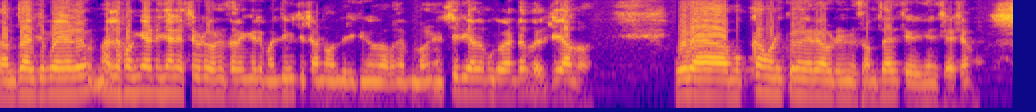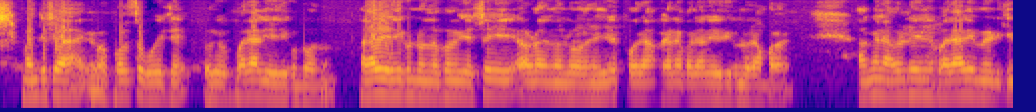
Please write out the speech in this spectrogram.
സംസാരിച്ചപ്പോൾ അയാൾ നല്ല ഭംഗിയായിട്ട് ഞാൻ എസ് ഐയോട് പറഞ്ഞ സ്ഥലങ്ങളിൽ മദ്യപിച്ചിട്ടാണ് വന്നിരിക്കുന്നത് പറഞ്ഞപ്പോൾ പറഞ്ഞു ശരി അത് നമുക്ക് വേണ്ടത് ചെയ്യാമെന്ന് പറഞ്ഞു. ഒരു മുക്കാൽ മണിക്കൂർ നേരം അവിടെ നിന്ന് സംസാരിച്ച് കഴിഞ്ഞതിന് ശേഷം മഞ്ജുഷ പുറത്ത് പോയിട്ട് ഒരു പരാതി എഴുതി കൊണ്ടുവന്നു. പരാതി എഴുതി കൊണ്ടുവന്നപ്പോൾ എസ് ഐ അവിടെ നിന്നുകൊണ്ട് പറഞ്ഞു ഇതിൽ പോരാ വേറെ പരാതി എഴുതി കൊണ്ടുവരാൻ പറഞ്ഞു. അങ്ങനെ അവരുടെ പരാതി മേടിച്ച്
